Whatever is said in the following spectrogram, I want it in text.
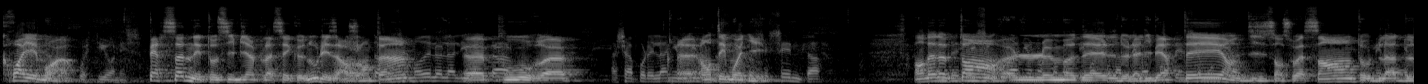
Croyez-moi, personne n'est aussi bien placé que nous, les Argentins, euh, pour euh, en témoigner. En adoptant euh, le modèle de la liberté en 1860, au-delà de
